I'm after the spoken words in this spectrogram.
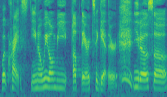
with christ you know? We gonna be up there together you know? So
